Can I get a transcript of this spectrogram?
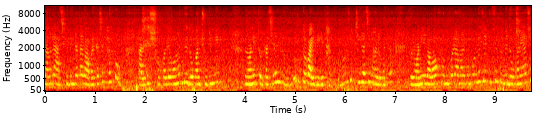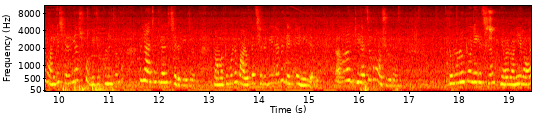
তাহলে আজকের দিনটা তার বাবার কাছে থাকো। কালকে সকালে বলুন তুই দোকান ছুটি নিই রনি তোর কাছে তোর বাড়ি থেকে থাকব। বলছি, ঠিক আছে, ভালো কথা। তো রনির বাবা ফোন করে আমাকে বলল যে কিছু তুমি দোকানে আছো? রনিকে ছেড়ে দিয়ে আসব কিছুক্ষণের জন্য? বলছি আচ্ছা ঠিক আছে, ছেড়ে দিয়ে যাও। তো আমাকে বলে বারোটায় ছেড়ে দিয়ে যাবে দেড়টায় নিয়ে যাবে। তো বললাম, ঠিক আছে, কোনো অসুবিধা নেই। তো লোককেও নিয়ে গেছিলাম। এবার রনির বাবা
